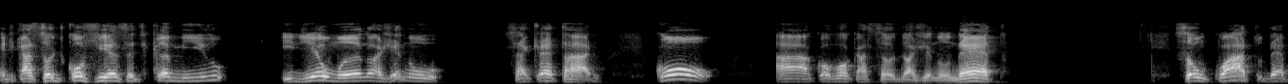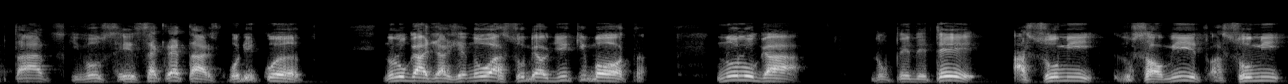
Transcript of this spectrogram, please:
indicação de confiança de Camilo e de Eumano Agenor, secretário. Com a convocação do Agenor Neto, são quatro deputados que vão ser secretários, por enquanto. No lugar de Agenor, assume Aldir Mota. No lugar do PDT, assume, do Salmito, assume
